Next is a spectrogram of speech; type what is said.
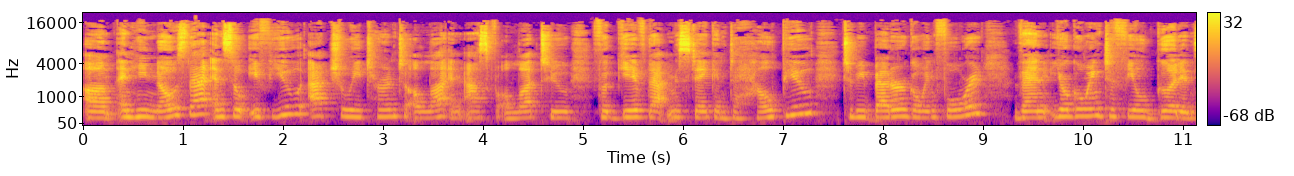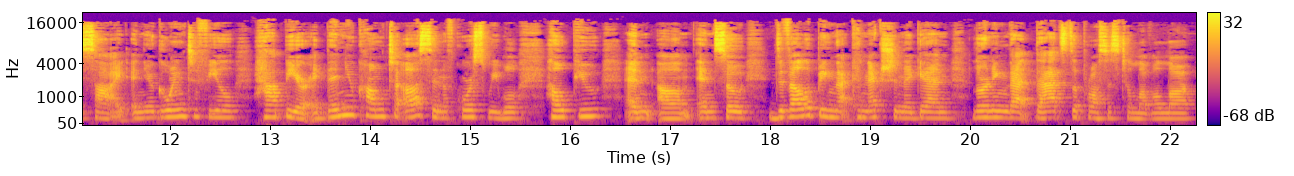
Um, and He knows that. And so if you actually turn to Allah and ask for Allah to forgive that mistake and to help you to be better going forward, then you're going to feel good inside and you're going to feel happier. And then you come to us and of course we will help you. And, um, and so developing that connection again, learning that that's the process to love Allah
